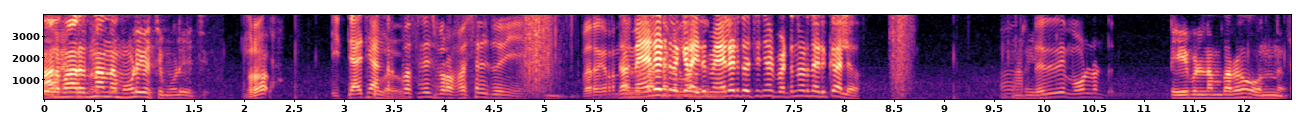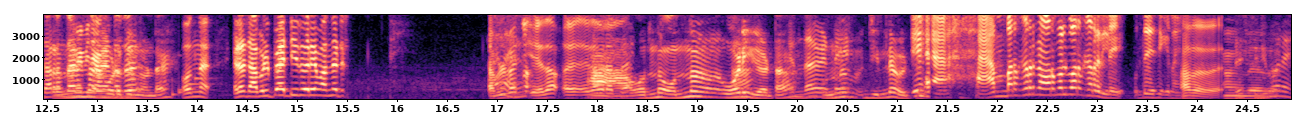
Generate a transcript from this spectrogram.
മാറി മാറി എന്നാ മോളി വെച്ച് മോളി വെച്ച്. Bro Itachi hundred percentage professional ജോലി. ദാ മേലെ എടുത്ത് വെക്കടാ. ഇത് മേലെ എടുത്ത് വെച്ച് കഴിഞ്ഞാൽ പെട്ടെന്ന് എടുക്കാലോ മോളിലുണ്ട്. ടേബിൾ നമ്പർ ഒന്ന്. സാർ, എന്താണ് സാർ ഞാൻ വേണ്ടത്? കൊടുക്കുന്നുണ്ട്. ഒന്ന്. എടാ ഡബിൾ പാറ്റ് ഇതുവരെ വന്നിട്ട് ഡബിൾ ബെഞ്ച് ഏതാ ഏ- ഏതാ ആ ഇവിടത്തെ? ഒന്ന് ഒന്ന് ഓടി കേട്ടാ. ഒന്ന് ജില്ല വിട്ടു. ഹാംബർഗർ നോർമൽ ബർഗർ അല്ലേ ഉദ്ദേശിക്കണേ? എവിടെ?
